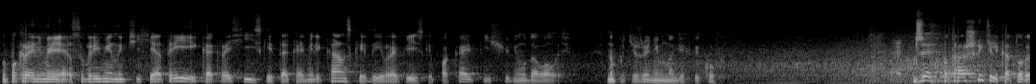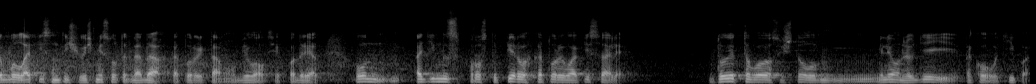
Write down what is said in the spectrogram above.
Ну, по крайней мере, современной психиатрии, как российской, так и американской, да и европейской, пока это еще не удавалось на протяжении многих веков. Джек Потрошитель, который был описан в 1800-х годах, который там убивал всех подряд, он один из просто первых, которые его описали. До этого существовал миллион людей такого типа.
